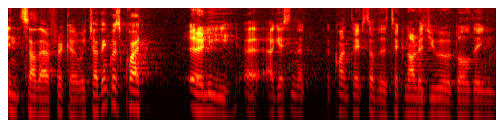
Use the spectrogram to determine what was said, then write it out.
in South Africa, which I think was quite early, uh, I guess, in the, the, context of the technology we were building,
